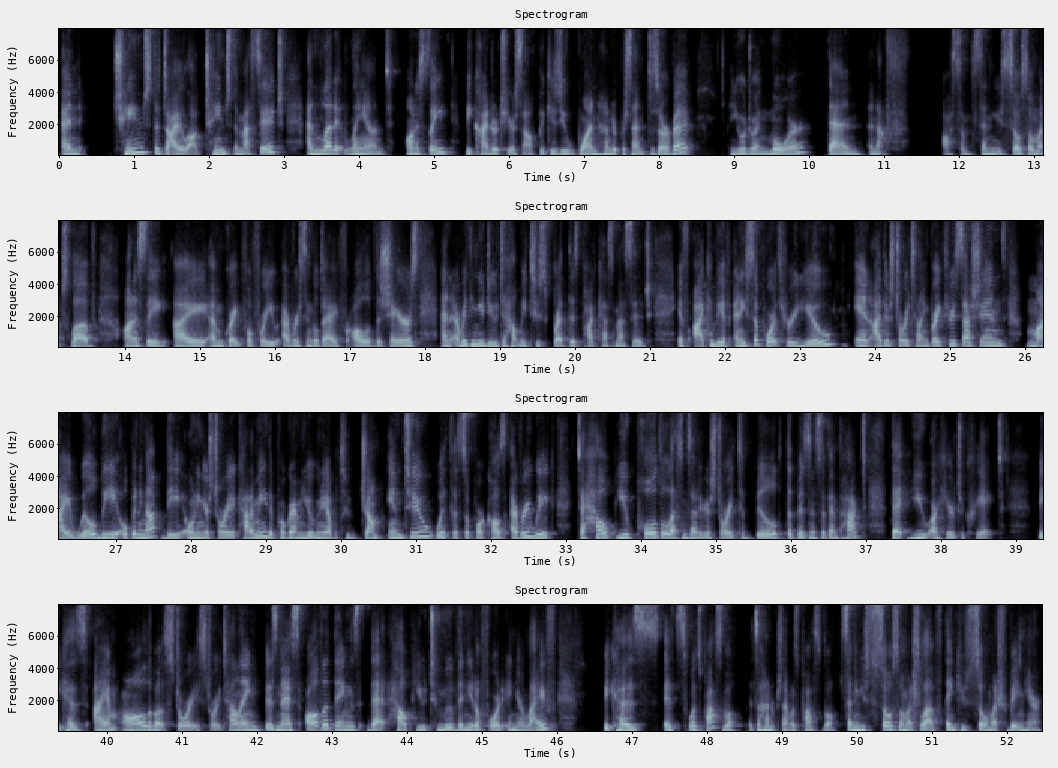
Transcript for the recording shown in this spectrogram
And change the dialogue, change the message, and let it land. Honestly, be kinder to yourself because you 100% deserve it. You're doing more than enough awesome. Sending you so, so much love. Honestly, I am grateful for you every single day for all of the shares and everything you do to help me to spread this podcast message. If I can be of any support through you in either storytelling breakthrough sessions, my will be opening up the Owning Your Story Academy, the program you're going to be able to jump into with the support calls every week to help you pull the lessons out of your story to build the business of impact that you are here to create because I am all about stories, storytelling, business, all the things that help you to move the needle forward in your life because it's what's possible. It's 100% what's possible. Sending you so, so much love. Thank you so much for being here.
